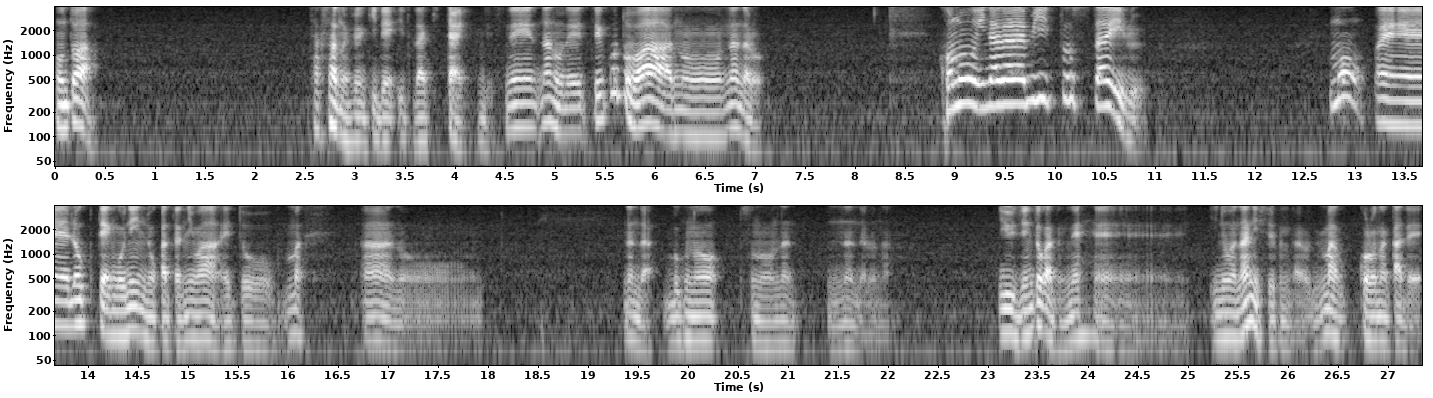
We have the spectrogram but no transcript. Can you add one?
本当はたくさんの人に聞いていただきたいんですね。なので、ということは、あの、なんだろう。このいながらビートスタイルも、えー、6.5人の方には、えっと、ま、ああの、なんだ、僕の、その、な、なんだろうな。友人とかでね、えー、犬は何してるんだろう。まあ、コロナ禍で、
